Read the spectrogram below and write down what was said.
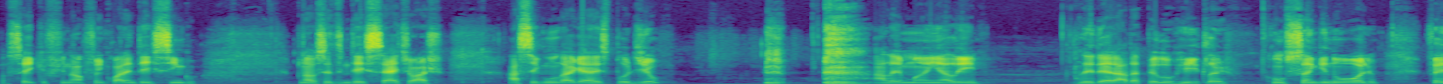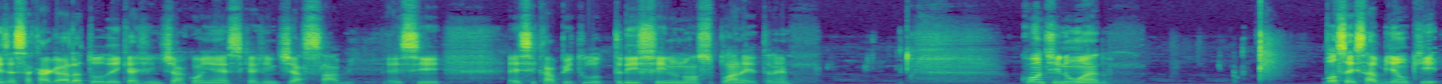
eu sei que o final foi em 45, 1937, eu acho, a Segunda Guerra explodiu. A Alemanha ali, liderada pelo Hitler, com sangue no olho, fez essa cagada toda aí que a gente já conhece, que a gente já sabe. Esse, esse capítulo triste aí no nosso planeta, né? Continuando. Vocês sabiam que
